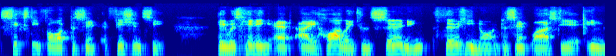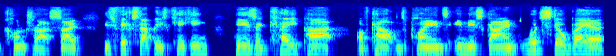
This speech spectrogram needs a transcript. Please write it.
65% efficiency. He was hitting at a highly concerning 39% last year in contrast. So he's fixed up his kicking. He is a key part of Carlton's plans in this game. Would still be a,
